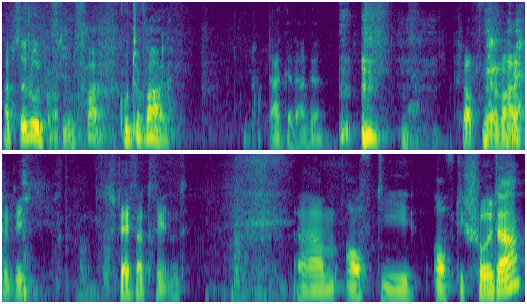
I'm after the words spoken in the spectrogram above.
absolut. Auf jeden Fall. Gute Wahl. Danke, danke. Klopfen wir mal für dich stellvertretend ähm, auf, die, auf die Schulter.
